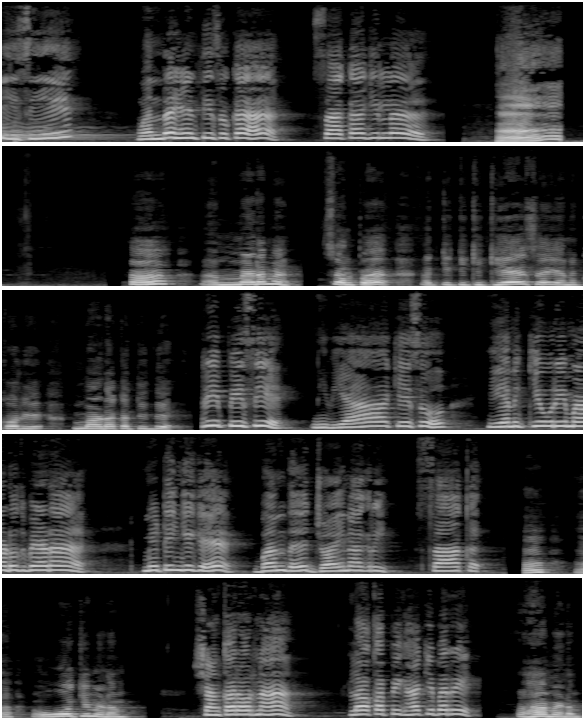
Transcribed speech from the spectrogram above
ಟಿಸಿ ಒಂದ ಹೆಂಡತಿ ಸುಖ ಸಾಕಾಗಿಲ್ಲ. ಮೇಡಮ್ ಸ್ವಲ್ಪ ಕೇಸ್ ಎನ್ಕೋರಿ ಮಾಡಕತ್ತಿದ್ದೆ. ರೀ ಪಿಸಿ ನೀವ್ ಯಾ ಕೇಸು ಏನು ಕ್ಯೂರಿ ಮಾಡೋದು ಬೇಡ. ಮೀಟಿಂಗಿಗೆ ಬಂದು ಜಾಯಿನ್ ಆಗ್ರಿ ಸಾಕ. ಓಕೆ ಮೇಡಮ್. ಶಂಕರ್ ಅವ್ರನ್ನ ಲಾಕಪ್ಪಿಗೆ ಹಾಕಿ ಬರ್ರಿ. ಹಾ ಮೇಡಮ್.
